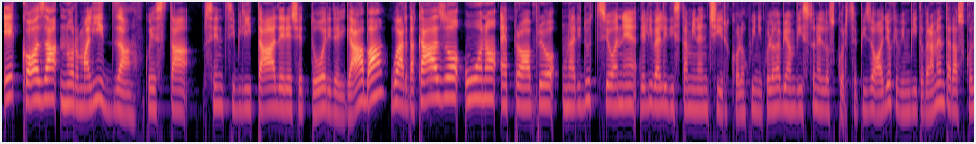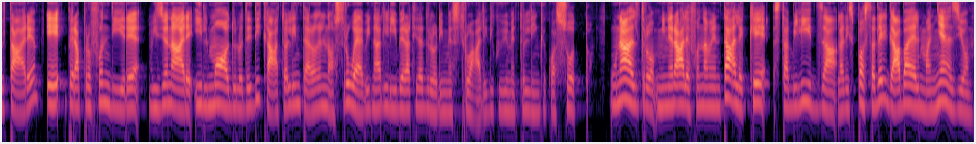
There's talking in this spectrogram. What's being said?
E cosa normalizza questa sensibilità dei recettori del GABA? Guarda caso, uno è proprio una riduzione dei livelli di stamina in circolo, quindi quello che abbiamo visto nello scorso episodio, che vi invito veramente ad ascoltare e per approfondire, visionare il modulo dedicato all'interno del nostro webinar Liberati dai dolori mestruali, di cui vi metto il link qua sotto. Un altro minerale fondamentale che stabilizza la risposta del GABA è il magnesio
